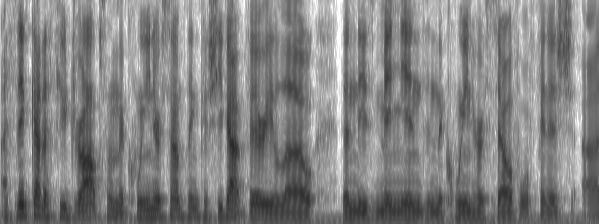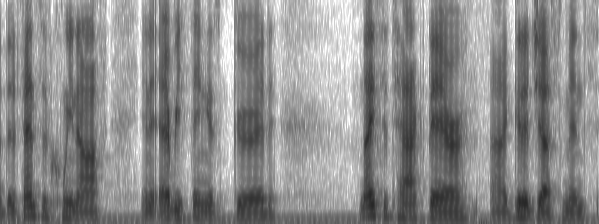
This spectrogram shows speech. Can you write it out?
I think got a few drops on the queen or something because she got very low. Then these minions and the queen herself will finish uh, the defensive queen off, and everything is good. Nice attack there, uh, good adjustments,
